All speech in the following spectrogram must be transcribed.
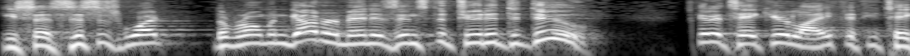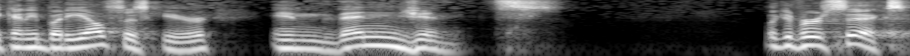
He says this is what the Roman government is instituted to do. Going to take your life if you take anybody else's here in vengeance. Look at verse 6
